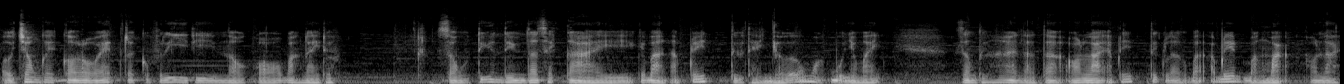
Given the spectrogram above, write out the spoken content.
Ở trong cái CoreOS Recovery thì nó có bằng này thôi. Đầu tiên thì chúng ta sẽ cài cái bản update từ thẻ nhớ hoặc bộ nhớ máy. Dòng thứ hai là ta online update, tức là các bạn update bằng mạng online.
